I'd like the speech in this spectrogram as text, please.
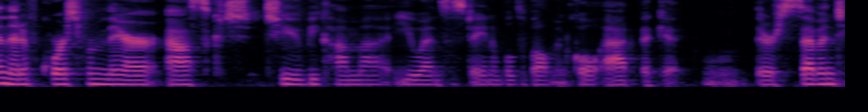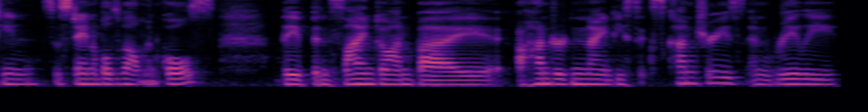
And then, of course, from there, asked to become a UN Sustainable Development Goal advocate. There's 17 Sustainable Development Goals. They've been signed on by 196 countries, and really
